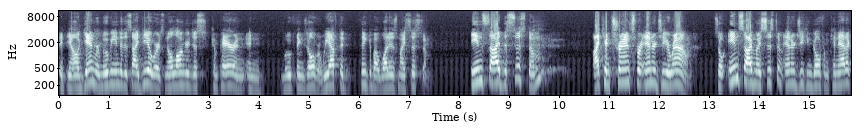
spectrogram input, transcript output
it, you know, again, we're moving into this idea where it's no longer just compare and, and move things over. We have to think about what is my system. Inside the system, I can transfer energy around. So inside my system, energy can go from kinetic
